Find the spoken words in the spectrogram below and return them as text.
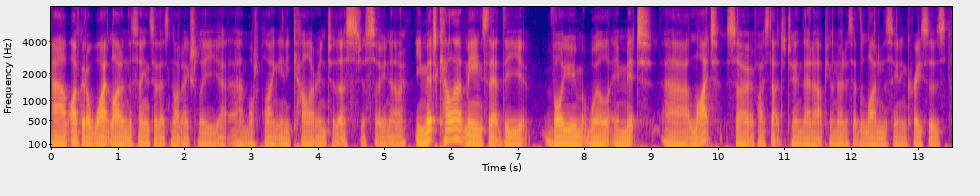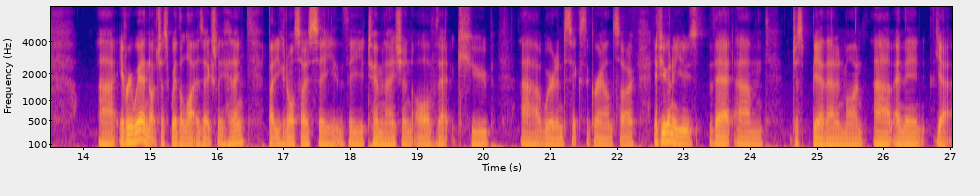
Um, I've got a white light in the scene, so that's not actually uh, uh, multiplying any color into this, just so you know. Emit color means that the volume will emit uh, light. So if I start to turn that up, you'll notice that the light in the scene increases uh, everywhere, not just where the light is actually hitting, but you can also see the termination of that cube uh, where it intersects the ground. So if you're going to use that um, just bear that in mind. Um, and then, yeah,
